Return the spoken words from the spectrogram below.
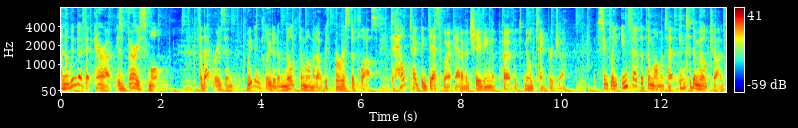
And the window for error is very small. For that reason, we've included a milk thermometer with Barista Plus to help take the guesswork out of achieving the perfect milk temperature. Simply insert the thermometer into the milk jug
